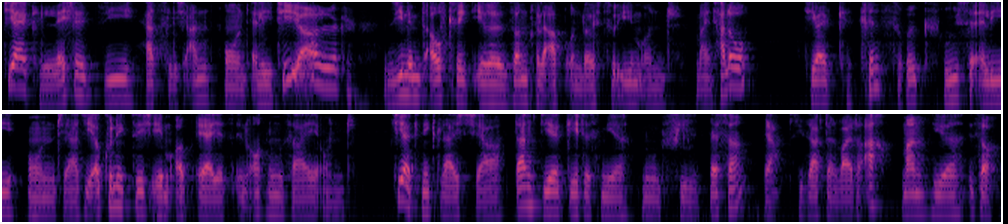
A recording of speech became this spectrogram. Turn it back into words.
Tialk lächelt sie herzlich an und Ellie, Tialk, Sie nimmt aufgeregt ihre Sonnenbrille ab und läuft zu ihm und meint Hallo. Tialk grinst zurück, grüße Ellie und ja, sie erkundigt sich eben, ob er jetzt in Ordnung sei und Tialk nickt leicht, ja, dank dir geht es mir nun viel besser. Ja, sie sagt dann weiter, ach Mann, hier ist auch,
